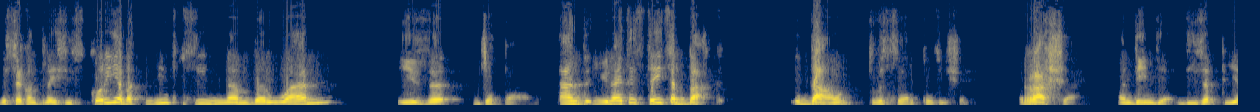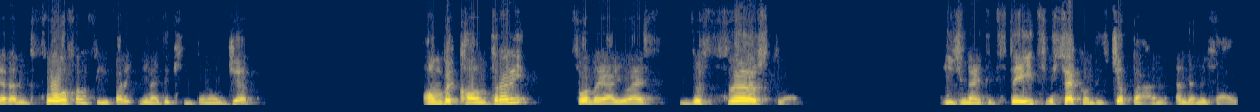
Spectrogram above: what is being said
the second place is Korea, but interesting number one is uh, Japan. And the United States are back down to the third position. Russia and India disappear, and fourth and fifth are United Kingdom and Germany. On the contrary, for the iOS, the first one is United States, the second is Japan, and then we have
